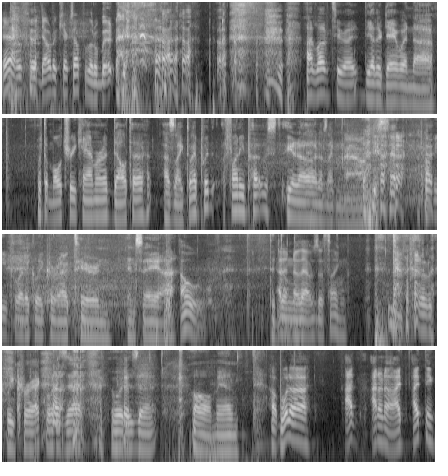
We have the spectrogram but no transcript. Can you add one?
yeah. Hopefully Delta kicks up a little bit. I love to uh, the other day when uh, with the Moultrie camera Delta, I was like, do I put a funny post? You know, and I was like, no, I'll be politically correct here and and say, uh, oh, I didn't know that was a thing. Politically correct. What is that? what is that? Oh man, uh, what uh, I I don't know. I I think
